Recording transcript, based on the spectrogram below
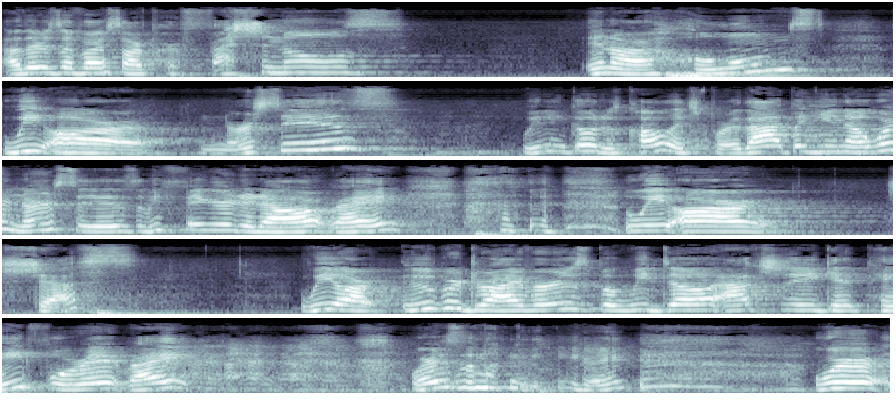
Others of us are professionals. In our homes, we are nurses. We didn't go to college for that, but you know, we're nurses. We figured it out, right? we are chefs. We are Uber drivers, but we don't actually get paid for it, right? Where's the money, right? We're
